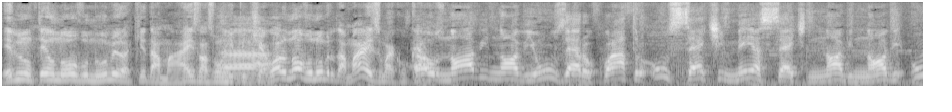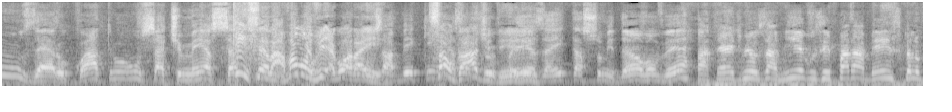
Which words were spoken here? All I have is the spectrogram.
Ele não tem o novo número aqui da Mais. Nós vamos Ah. repetir agora. O novo número da Mais, Marco É o Carlos. 991041767. 991041767. Quem será? Vamos ouvir agora aí. Vamos saber quem Saudade é essa dele. surpresa aí que tá sumidão. Vamos ver? Boa tarde, meus amigos, e parabéns pelo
